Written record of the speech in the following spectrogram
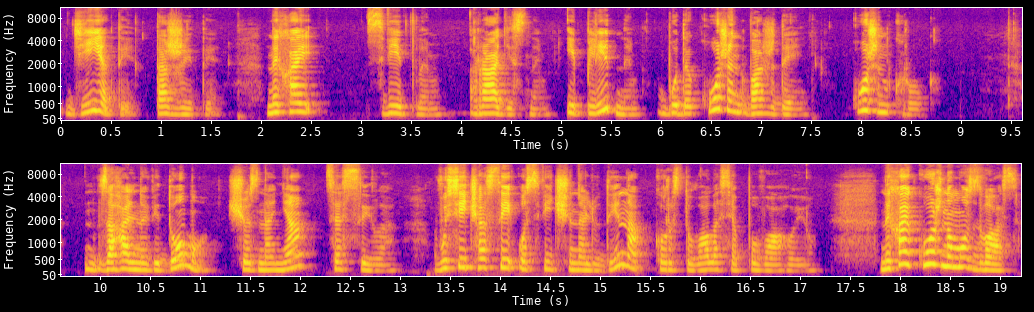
діяти та жити. Нехай світлим, радісним і плідним буде кожен ваш день, кожен крок. Загальновідомо, що знання це сила. В усі часи освічена людина користувалася повагою. Нехай кожному з вас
